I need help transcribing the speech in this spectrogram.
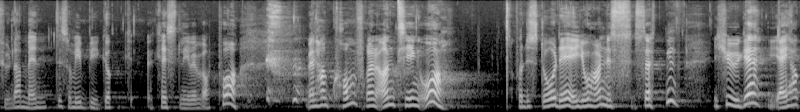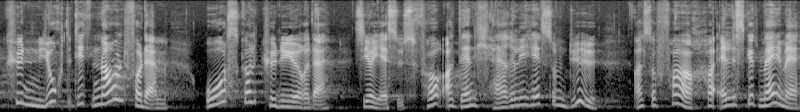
fundamentet som vi bygger kristenlivet vårt på. Men han kom fra en annen ting òg. For det står det i Johannes 17, 20. Jeg har kunngjort ditt navn for dem, og skal kunne gjøre det, sier Jesus, for at den kjærlighet som du, altså far, har elsket meg med,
